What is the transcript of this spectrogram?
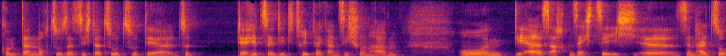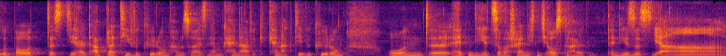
kommt dann noch zusätzlich dazu zu der, zu der Hitze, die die Triebwerke an sich schon haben. Und die RS-68 äh, sind halt so gebaut, dass die halt ablative Kühlung haben. Das heißt, die haben keine, keine aktive Kühlung und äh, hätten die Hitze wahrscheinlich nicht ausgehalten. Dann hieß es, ja,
